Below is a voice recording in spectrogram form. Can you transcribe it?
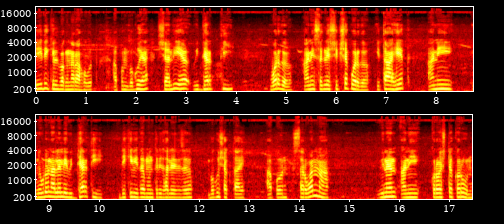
ते देखील बघणार आहोत. आपण बघूया. शालेय विद्यार्थी वर्ग आणि सगळे शिक्षक वर्ग इथं आहेत. आणि निवडून आलेले विद्यार्थी देखील इथं मंत्री झालेलं बघू शकताय. आपण सर्वांना विनंत आणि क्रष्ट करून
